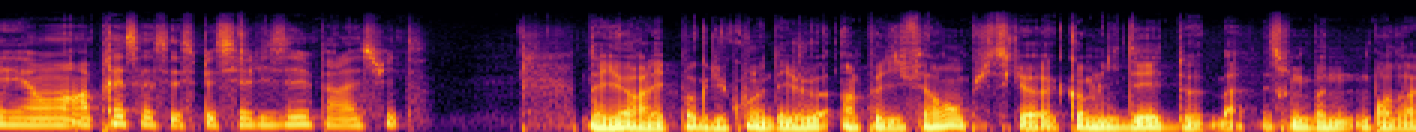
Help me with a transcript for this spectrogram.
Et en- après, ça s'est spécialisé par la suite. D'ailleurs, à l'époque, du coup, on a des jeux un peu différents, puisque comme l'idée de, bah, d'être une, bonne borne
